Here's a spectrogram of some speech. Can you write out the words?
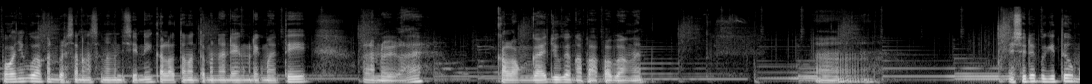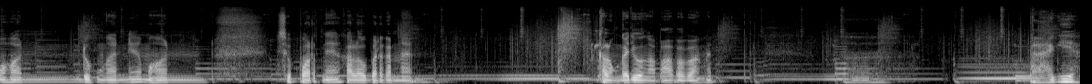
Pokoknya gue akan bersenang-senang di sini. Kalau teman-teman ada yang menikmati, alhamdulillah. Kalau enggak juga nggak apa-apa banget. Uh, ya sudah begitu. Mohon dukungannya, mohon supportnya kalau berkenan kalau enggak juga nggak apa-apa banget uh, lagi ya?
